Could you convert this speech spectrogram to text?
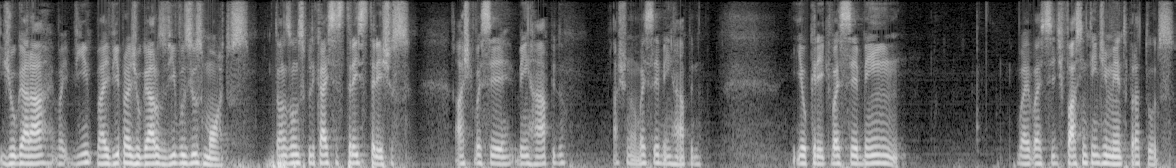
e julgará, vai vir, vai vir para julgar os vivos e os mortos. Então nós vamos explicar esses três trechos. Acho que vai ser bem rápido. Acho não, vai ser bem rápido. E eu creio que vai ser bem. Vai, vai ser de fácil entendimento para todos.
